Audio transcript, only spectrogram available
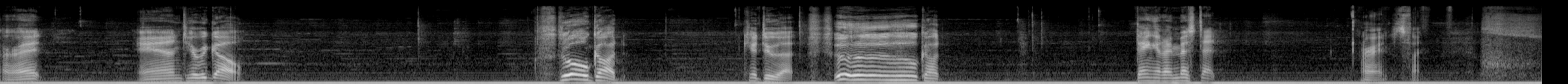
Alright. And here we go. Oh god! Can't do that. Oh god. Dang it, I missed it. Alright, it's fine.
